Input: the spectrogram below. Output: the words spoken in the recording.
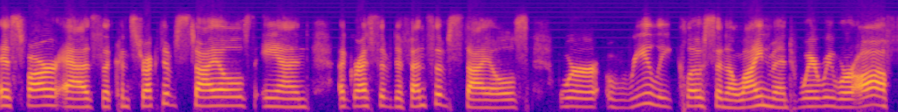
as far as the constructive styles and aggressive defensive styles, were really close in alignment. Where we were off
